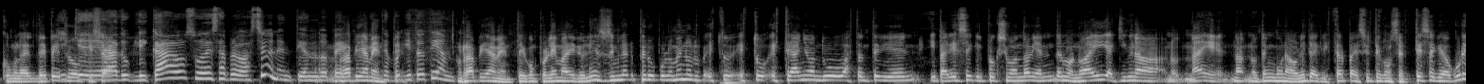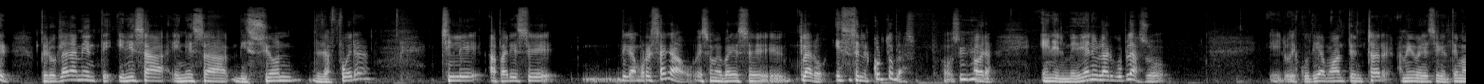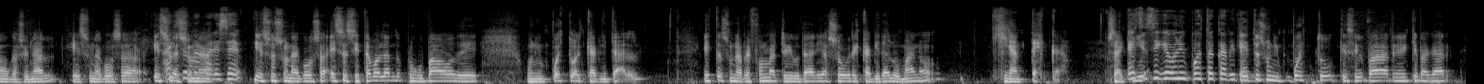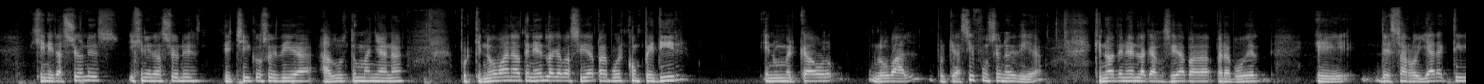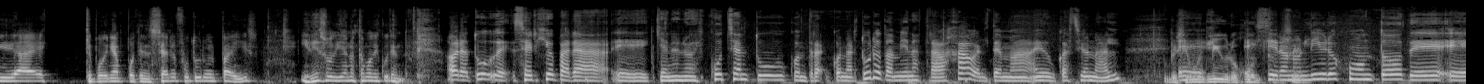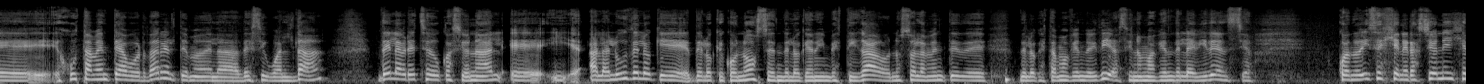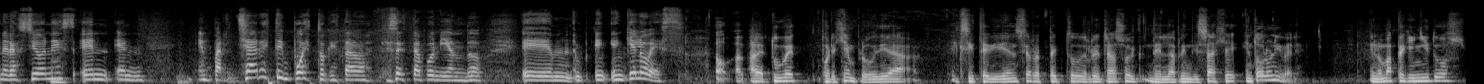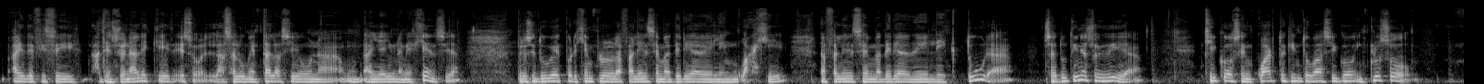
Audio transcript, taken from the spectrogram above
como la de Petro. Y que ha duplicado su desaprobación, entiendo, rápidamente, en este poquito tiempo. Rápidamente, con problemas de violencia similar, pero por lo menos esto, esto este año anduvo bastante bien y parece que el próximo anda bien. No, hay aquí una, no, nadie, no, tengo una boleta de cristal para decirte con certeza qué va a ocurrir, pero claramente en esa, en esa visión desde afuera, Chile aparece digamos, rezagado. Eso me parece claro. Eso es en el corto plazo. Ahora, en el mediano y largo plazo, y lo discutíamos antes de entrar, a mí me parece que el tema vocacional es una cosa, eso, es una, eso es una cosa, eso si estamos hablando preocupado de un impuesto al capital, esta es una reforma tributaria sobre el capital humano gigantesca. O sea, aquí, este sí que es un impuesto al capital. Este es un impuesto que se va a tener que pagar generaciones y generaciones de chicos hoy día, adultos mañana, porque no van a tener la capacidad para poder competir en un mercado global, porque así funciona hoy día, que no va a tener la capacidad para, para poder eh, desarrollar actividades que podrían potenciar el futuro del país y de eso día no estamos discutiendo. Ahora tú, eh, Sergio, para eh, quienes nos escuchan, tú con Arturo también has trabajado el tema educacional. Hicimos un libro juntos. Hicieron un libro juntos de justamente abordar el tema de la desigualdad, de la brecha educacional y a la luz de lo que de lo que conocen, de lo que han investigado, no solamente de, de lo que estamos viendo hoy día, sino más bien de la evidencia cuando dices generaciones y generaciones en, en, parchar este impuesto que, está, que se está poniendo, eh, ¿en, qué lo ves? a, ver, tú ves, por ejemplo, hoy día existe evidencia respecto del retraso del aprendizaje en todos los niveles. En los más pequeñitos hay déficits atencionales, que eso, la salud mental ha sido una, un- hay una emergencia. Pero si tú ves, por ejemplo, la falencia en materia de lenguaje, la falencia en materia de lectura, o sea, tú tienes hoy día chicos en cuarto y quinto básico, incluso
